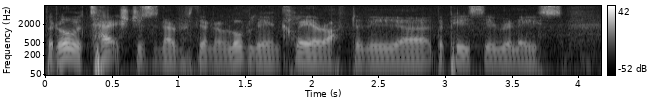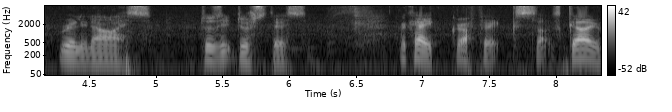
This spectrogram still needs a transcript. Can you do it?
but all the textures and everything are lovely and clear after the, uh, the PC release. Really nice. Does it justice. Okay, graphics, let's go.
